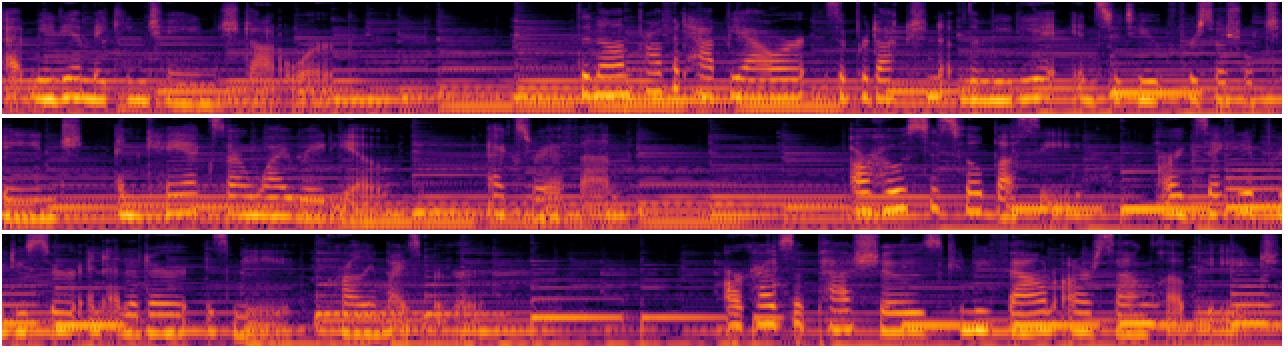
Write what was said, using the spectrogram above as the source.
at MediaMakingChange.org. The Nonprofit Happy Hour is a production of the Media Institute for Social Change and KXRY Radio, X Ray FM. Our host is Phil Busse. Our executive producer and editor is me, Carly Meisberger. Archives of past shows can be found on our SoundCloud page.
